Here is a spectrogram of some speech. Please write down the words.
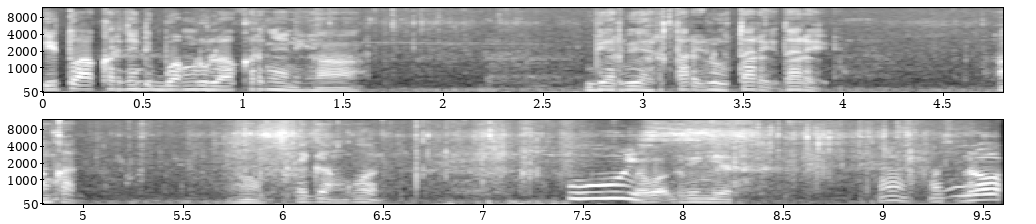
Itu akarnya dibuang dulu akarnya nih ha biar biar tarik lu tarik tarik angkat oh, pegang kon Uy. bawa ke pinggir Hmm, Mas Bro.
